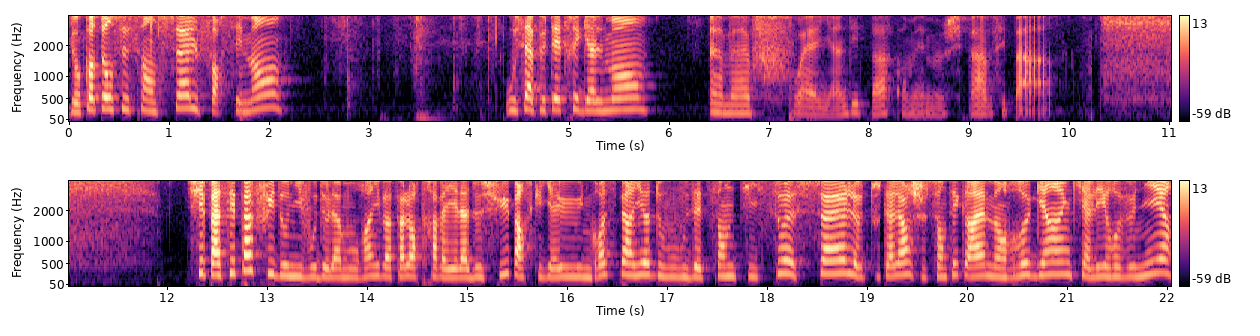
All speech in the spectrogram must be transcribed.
Donc quand on se sent seul, forcément, ou ça peut être également, euh, ben, ouais, il y a un départ quand même. Je sais pas, c'est pas. Je sais pas, c'est pas fluide au niveau de l'amour. Hein. Il va falloir travailler là-dessus parce qu'il y a eu une grosse période où vous vous êtes senti seul. Tout à l'heure, je sentais quand même un regain qui allait revenir.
